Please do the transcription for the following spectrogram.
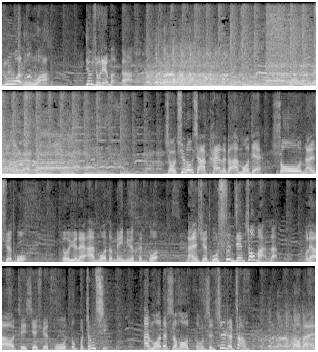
撸啊撸啊，英雄联盟啊！小区楼下开了个按摩店，收男学徒。由于来按摩的美女很多，男学徒瞬间招满了。不料这些学徒都不争气。按摩的时候总是支着帐篷，老板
